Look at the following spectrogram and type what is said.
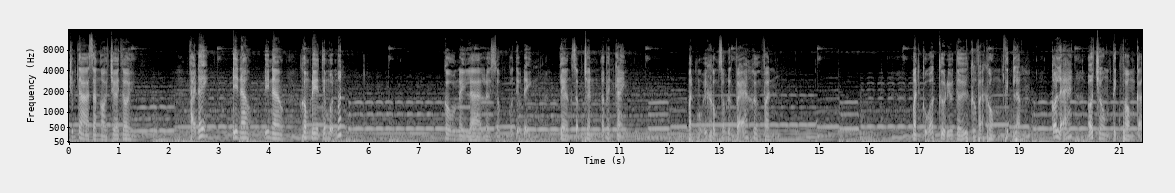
chúng ta ra ngồi chơi thôi. Phải đấy, đi nào, đi nào Không đi thì muộn mất. Câu này là lời sống của tiểu đỉnh Đang dậm chân ở bên cạnh. Mặt mũi không giấu được vẽ hưng phấn. Mặt của cửu điêu tứ có vẻ không thích lắm. Có lẽ ở trong tịch phòng cả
